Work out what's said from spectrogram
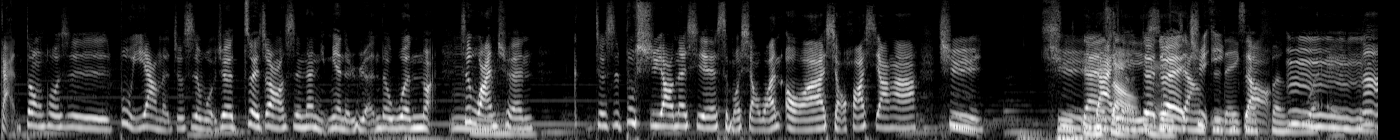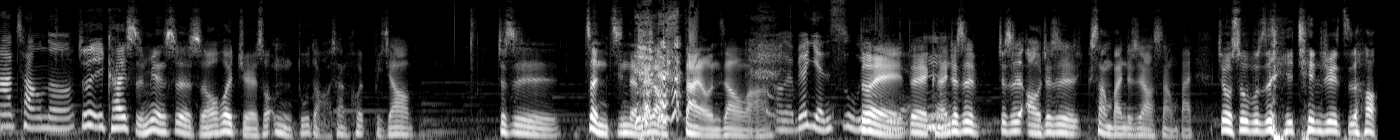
感动或是不一样的，就是我觉得最重要的是那里面的人的温暖，是完全。就是不需要那些什么小玩偶啊、小花香啊，去去带对对，去营造氛围。那阿昌呢？就是一开始面试的时候会觉得说，嗯，督导好像会比较就是震惊的那种 style，你知道吗？OK，比较严肃。对对，可能就是就是哦，就是上班就是要上班，就殊不知一进去之后，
